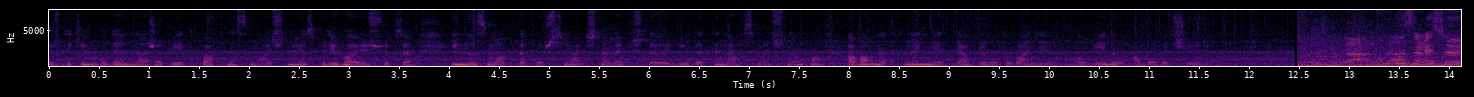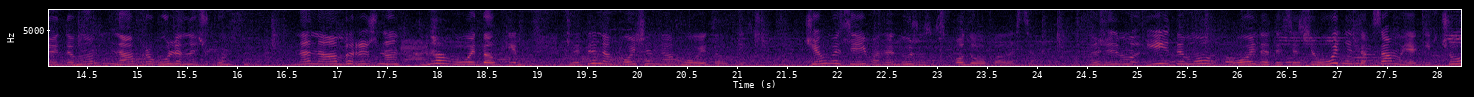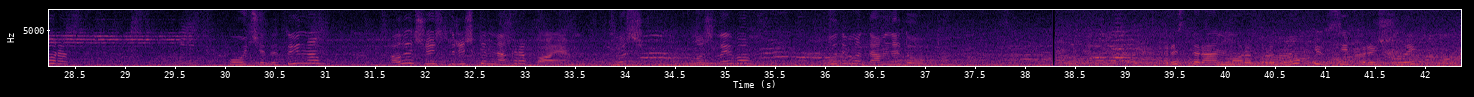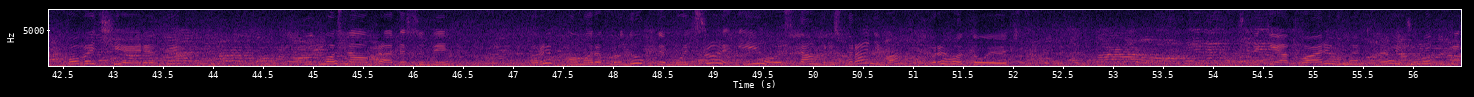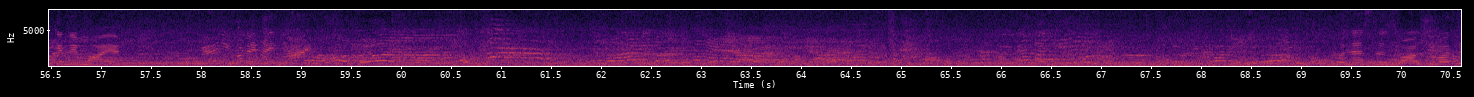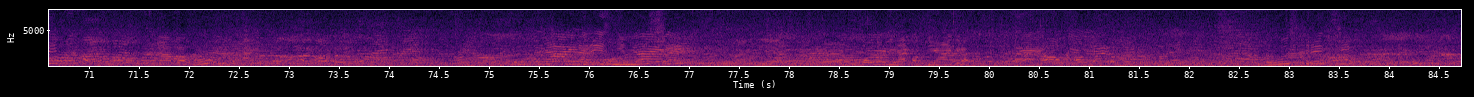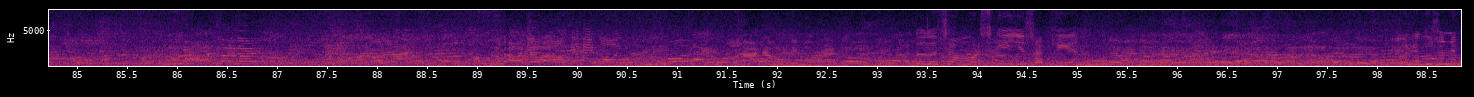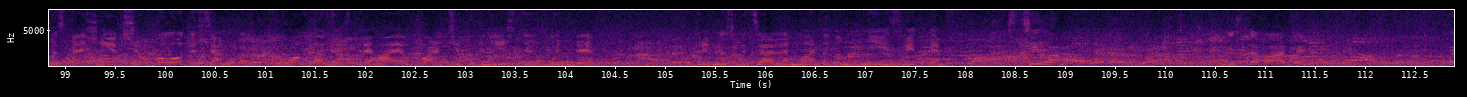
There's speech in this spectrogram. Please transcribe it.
Що ж, таким буде наш обід, пахне смачно. Я сподіваюся, що це і на смак також смачно. Ми пішли обідати, нам смачного, а вам натхнення для приготування обіду або вечері. Ми з Алісою йдемо на прогуляночку, на набережну, на гойдалки. Дитина хоче на гойдалки. Чимось їй вони дуже сподобалися. І йдемо гойдатися сьогодні, так само, як і вчора хоче дитина, але щось трішки накрапає. Тож, можливо, будемо там недовго. Ресторан морепродуктів, всі прийшли повечеряти. Тут можна обрати собі рибку, морепродукти, будь-що, і ось там в ресторані вам приготують. Ось такі акваріуми. Ой, чого тут тільки немає.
